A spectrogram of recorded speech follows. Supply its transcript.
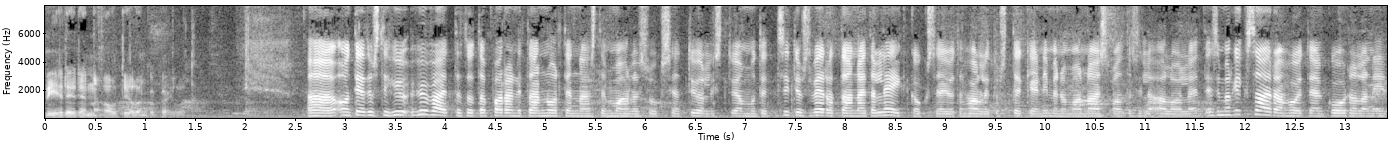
Vihreiden autiolan kokeilut. On tietysti hy- hyvä, että tuota parannetaan nuorten naisten mahdollisuuksia työllistyä, mutta sitten jos verrataan näitä leikkauksia, joita hallitus tekee nimenomaan naisvaltaisille aloille, että esimerkiksi sairaanhoitajan kohdalla niin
